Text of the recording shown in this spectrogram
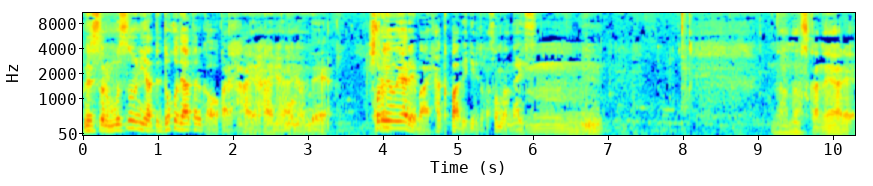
でその無数にあってどこで当たるか分からへんみたいな感じのもんなんでこれをやれば100%できるとかそんなんないっす。うーん。なんなんすかねあれ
